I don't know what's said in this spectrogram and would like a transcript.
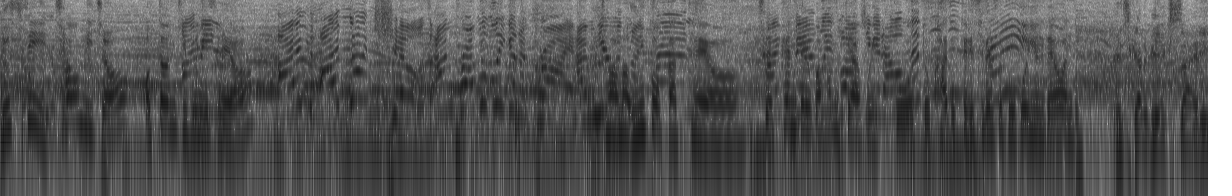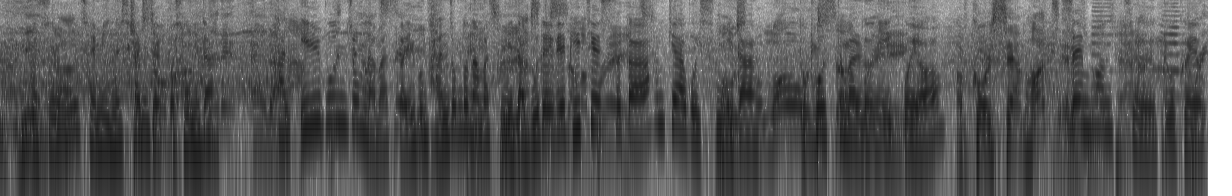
루시 처음이죠. 어떤 기분이세요? 저 아마 울 것. 같아요. 제 팬들과 함께하고 있고. 또 가족들이 집에서 보고 있는데요. 아주 재미있는 시간이 될 것입니다. 한 half. 1분 좀 남았어요. 1분 반 정도 남았습니다. 무대 위에 BTS가 함께하고 있습니다. 또 포스트 말론이 있고요. 샘 헌트. 그리고 그의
